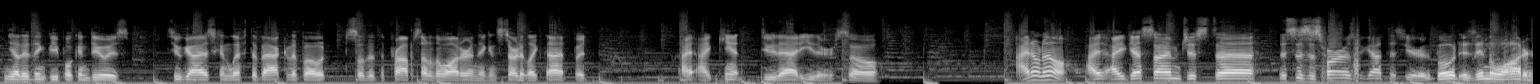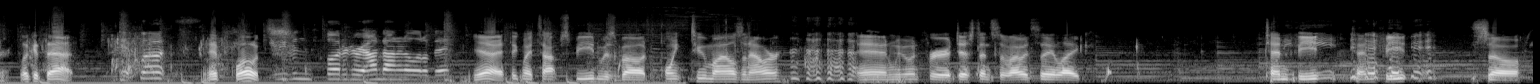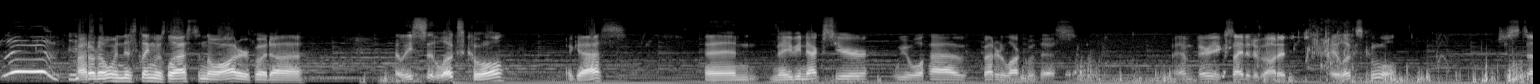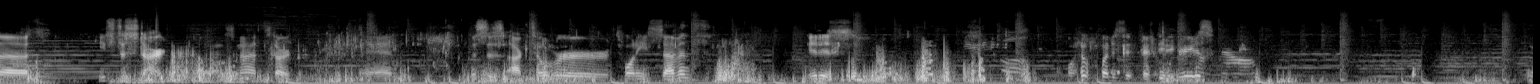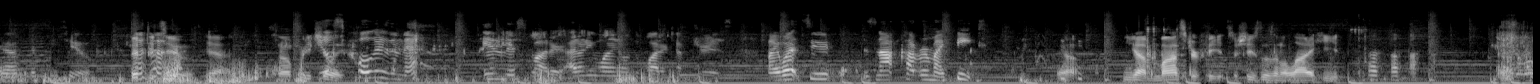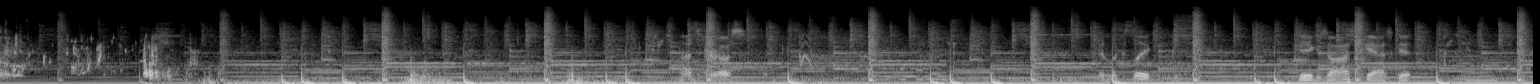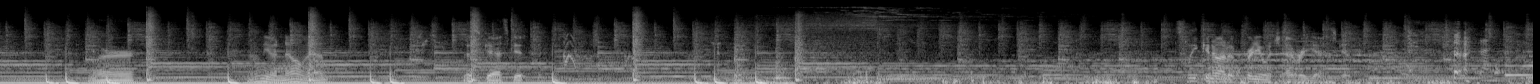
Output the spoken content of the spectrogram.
the other thing people can do is two guys can lift the back of the boat so that the prop's out of the water and they can start it like that, but I, I can't do that either. So I don't know. I, I guess I'm just, uh, this is as far as we got this year. The boat is in the water. Look at that. It floats. It floats. You even floated around on it a little bit. Yeah, I think my top speed was about 0.2 miles an hour. and we went for a distance of, I would say, like 10 feet. 10 feet. So Woo! I don't know when this thing was last in the water, but uh, at least it looks cool, I guess. And maybe next year we will have better luck with this. I am very excited about it. It looks cool. Just uh, needs to start. It's not start. And this is October 27th. It is. What, what is it, 50 degrees? No. Yeah, 52. 52, yeah. So pretty chilly. Feels colder than that in this water. I don't even want to know what the water temperature is. My wetsuit does not cover my feet. Yeah. You got monster feet, so she's losing a lot of heat. That's gross. It looks like the exhaust gasket. Or I don't even know, man. This gasket. Leaking out of pretty much every gasket.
